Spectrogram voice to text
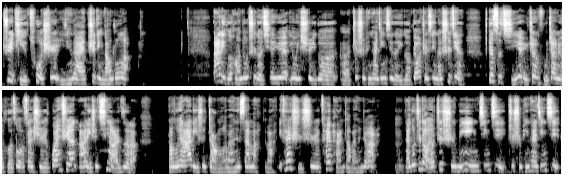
具体措施已经在制定当中了。阿里和杭州市的签约又是一个呃支持平台经济的一个标志性的事件，这次企业与政府战略合作算是官宣阿里是亲儿子了。然后昨天阿里是涨了百分之三嘛，对吧？一开始是开盘涨百分之二，嗯，大家都知道要支持民营经济、支持平台经济，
